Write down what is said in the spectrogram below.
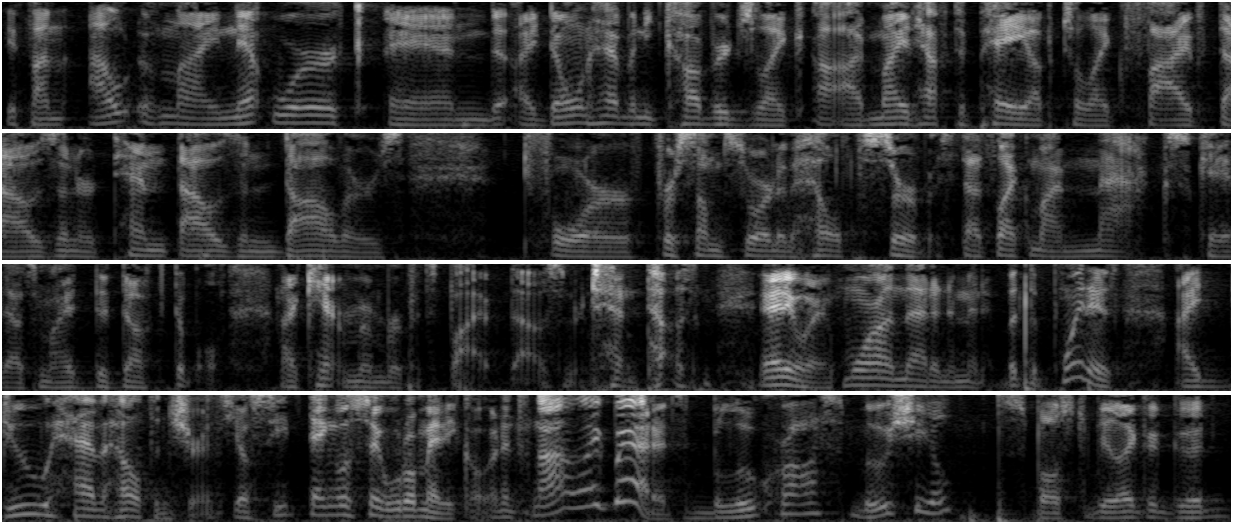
if I'm out of my network and I don't have any coverage, like I might have to pay up to like five thousand or ten thousand dollars for for some sort of health service. That's like my max. Okay, that's my deductible. I can't remember if it's five thousand or ten thousand. Anyway, more on that in a minute. But the point is, I do have health insurance. You'll see, tengo seguro médico, and it's not like bad. It's Blue Cross Blue Shield. It's supposed to be like a good,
